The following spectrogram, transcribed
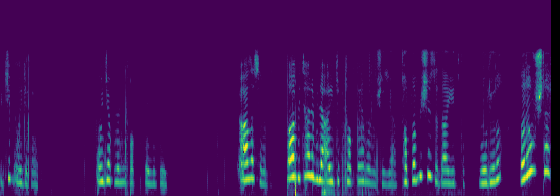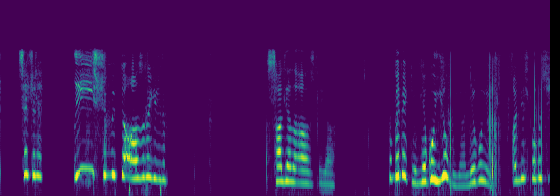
Bakayım oyuncak evet. Oyuncak lollipop belli değil. Ağla sana. Daha bir tane bile ayıcık toplayamamışız ya. Toplamışız da daha yedi. Ne oluyor lan? Lan avuçlar. Sebzeler. Iy sümükle ağzına girdim. Salyalı ağızlı ya. Bu bebek ya Lego yiyor mu ya? Lego yemiş. Annesi babası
